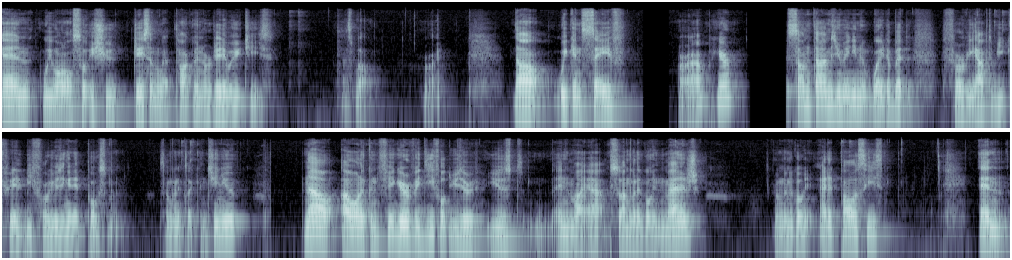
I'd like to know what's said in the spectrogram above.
And we want also issue JSON Web Token or JWTs as well. Right. Now we can save our app here. Sometimes you may need to wait a bit for the app to be created before using it in Postman. So I'm going to click continue. Now I want to configure the default user used in my app. So I'm going to go in manage. I'm going to go in edit policies. And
